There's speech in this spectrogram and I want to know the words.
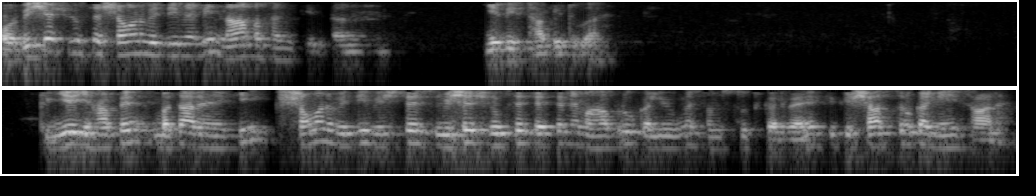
और विशेष रूप से श्रवण विधि में भी नाम संकीर्तन ये भी स्थापित हुआ है तो ये यहाँ पे बता रहे हैं कि श्रवण विधि विशेष विशेष रूप से चैतन्य महाप्रभु कलयुग में संस्तुत कर रहे हैं, क्योंकि शास्त्रों का यही सार है।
